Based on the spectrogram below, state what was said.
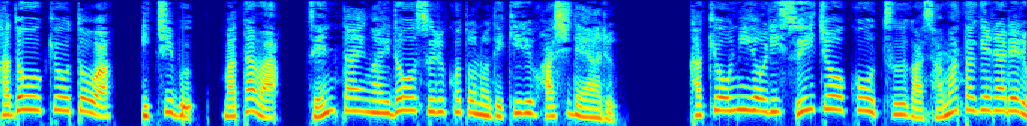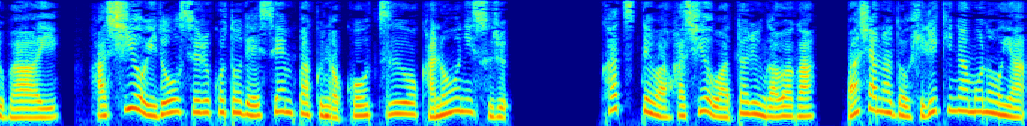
可動橋とは一部または全体が移動することのできる橋である。架橋により水上交通が妨げられる場合、橋を移動することで船舶の交通を可能にする。かつては橋を渡る側が馬車など非力なものや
